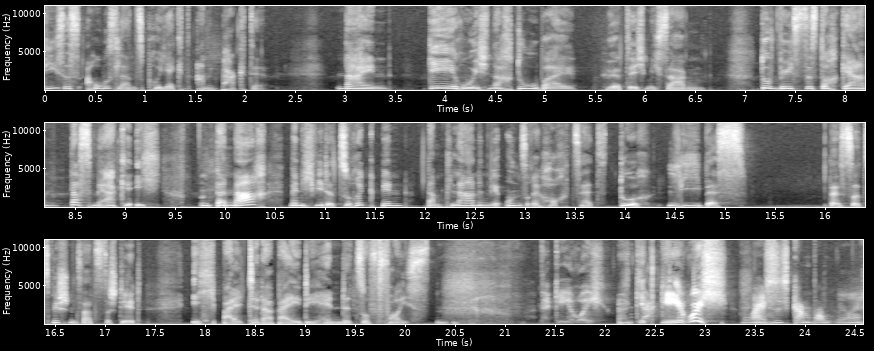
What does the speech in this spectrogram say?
dieses Auslandsprojekt anpackte. Nein, geh ruhig nach Dubai, hörte ich mich sagen. Du willst es doch gern, das merke ich. Und danach, wenn ich wieder zurück bin, dann planen wir unsere Hochzeit durch Liebes. Da ist so ein Zwischensatz, da steht, ich ballte dabei die Hände zu Fäusten. Na, geh ruhig. Ja, geh ruhig. Weiß ich kein Problem.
